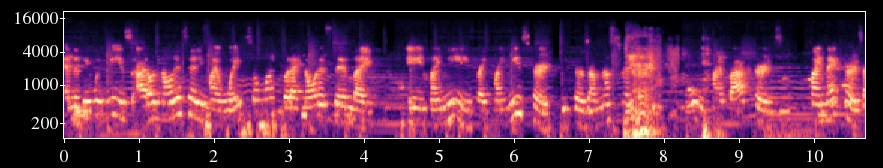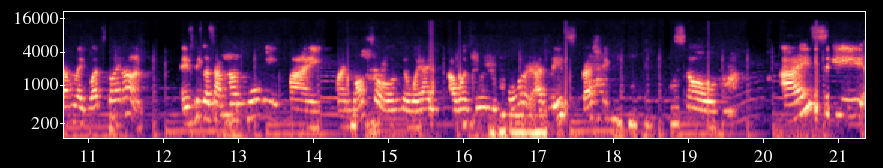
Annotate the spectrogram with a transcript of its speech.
And the thing with me is, I don't notice it in my weight so much, but I notice it like in my knees. Like my knees hurt because I'm not straight. Yeah. My back hurts. My neck hurts. I'm like, what's going on? It's because I'm not moving my my muscles the way I, I was doing before, at least stretching. So I see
